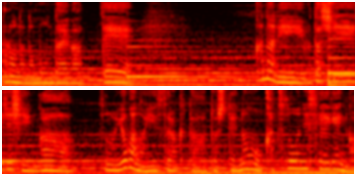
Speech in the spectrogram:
コロナの問題があってかなり私自身がそのヨガのインストラクターとしての活動に制限が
